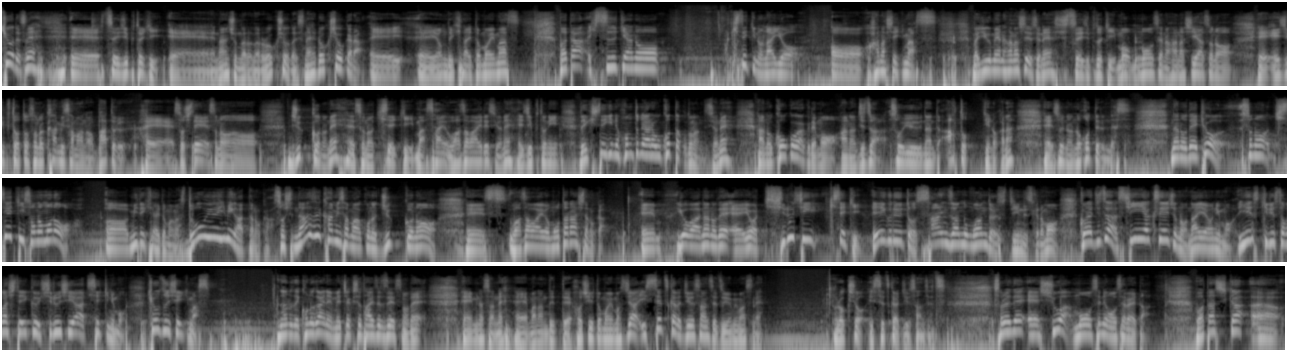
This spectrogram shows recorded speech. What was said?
今日ですね、えー、出エジプト記、えー、何章になるだろう、6章ですね、6章から、えーえー、読んでいきたいと思います。また、引き続き、あの、奇跡の内容、話していきます、まあ、有名な話ですよね、出エジプト記、モーセの話やその、え、エジプトとその神様のバトル、えー、そしてその10個の,、ね、その奇跡、まあ、災いですよね、エジプトに歴史的に本当にあれ起こったことなんですよね、あの考古学でもあの実はそういうなんて後っていうのかな、えー、そういうのが残ってるんです。なので今日その奇跡そのものを見ていきたいと思います。どういう意味があったのか。そしてなぜ神様はこの10個の、えー、災いをもたらしたのか、えー、要はなので、えー、要は印奇跡。英語で言うと Signs and Wonders っていうんですけどもこれは実は新約聖書の内容にもイエス・キリストがしていく印や奇跡にも共通していきます。なのでこの概念めちゃくちゃ大切ですので、えー、皆さんね、えー、学んでいってほしいと思います。じゃあ1節から13節読みますね。6章1節から13節。それで、えー、主はモーセに仰せられた。私があ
